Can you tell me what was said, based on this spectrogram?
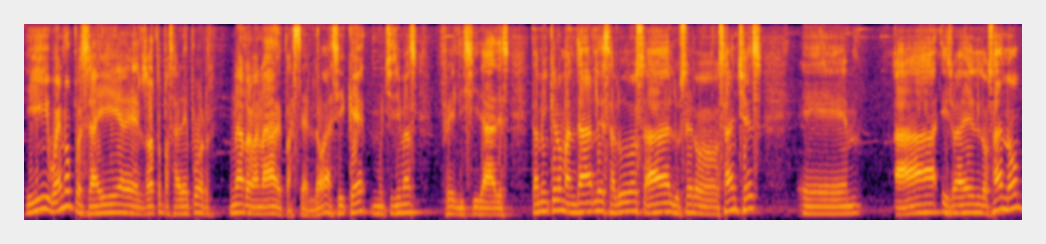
Y bueno, pues ahí el rato pasaré por una rebanada de pastel, ¿no? Así que muchísimas felicidades. También quiero mandarle saludos a Lucero Sánchez, eh, a Israel Lozano.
